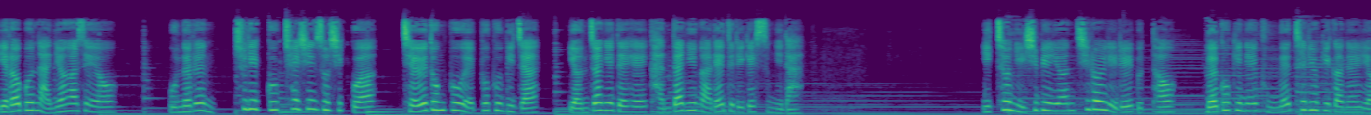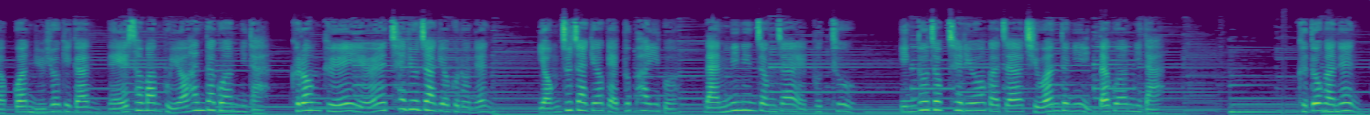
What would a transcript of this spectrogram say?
여러분 안녕하세요. 오늘은 출입국 최신 소식과 재외동포 F4 비자 연장에 대해 간단히 말해드리겠습니다. 2021년 7월 1일부터 외국인의 국내 체류 기간을 여권 유효 기간 내에서만 부여한다고 합니다. 그럼 그의 예외 체류 자격으로는 영주 자격 F5, 난민 인정자 F2, 인도적 체류 허가자 지원 등이 있다고 합니다. 그동안은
